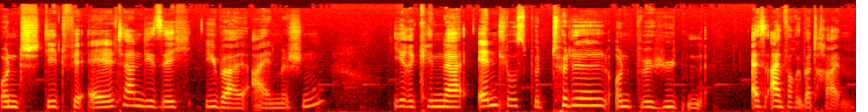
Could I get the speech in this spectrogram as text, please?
und steht für Eltern, die sich überall einmischen, ihre Kinder endlos betüddeln und behüten, es einfach übertreiben.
